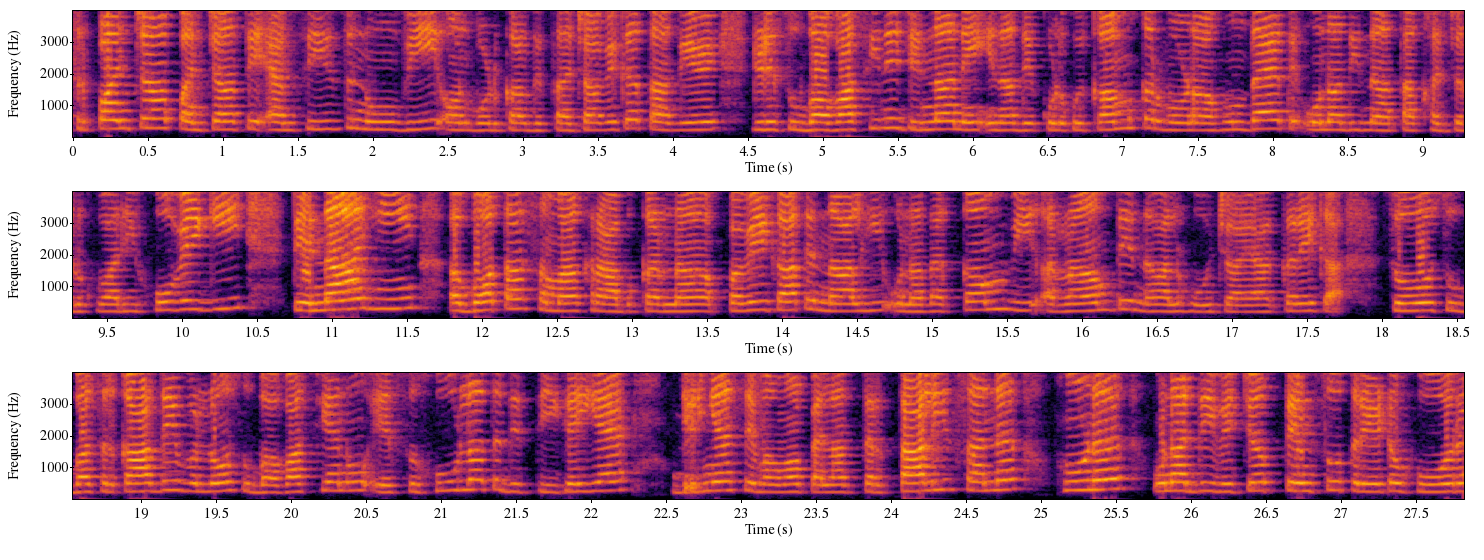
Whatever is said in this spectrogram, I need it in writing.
ਸਰਪੰਚਾਂ, ਪੰਚਾਂ ਤੇ ਐਮਸੀਜ਼ ਨੂੰ ਵੀ ਔਨਬੋਰਡ ਕਰ ਦਿੱਤਾ ਜਾਵੇਗਾ ਤਾਂ ਕਿ ਜਿਹੜੇ ਸੂਬਾ ਵਾਸੀ ਨੇ, ਜਿਨ੍ਹਾਂ ਨੇ ਇਹਨਾਂ ਦੇ ਕੋਲ ਕੋਈ ਕੰਮ ਕਰਵਾਉਣਾ ਹੁੰਦਾ ਹੈ ਤੇ ਉਹਨਾਂ ਦੀ ਨਾ ਤਾਂ ਖੱਜਲ ਖੁਆਰੀ ਹੋਵੇਗੀ ਤੇ ਨਾ ਹੀ ਬਹੁਤਾ ਸਮਾਂ ਖਰਾਬ ਕਰਨਾ ਪਵੇਗਾ ਤੇ ਨਾਲ ਹੀ ਉਹਨਾਂ ਦਾ ਕੰਮ ਵੀ ਆਰਾਮ ਦੇ ਨਾਲ ਹੋ ਜਾਇਆ ਕਰੇਗਾ। ਸੋ ਸੂਬਾ ਸਰਕਾਰ ਦੇ ਵੱਲੋਂ ਸੂਬਾ ਵਾਸੀਆਂ ਨੂੰ ਇਹ ਸਹੂਲਤ ਦਿੱਤੀ ਗਈ ਹੈ ਜਿਹੜੀਆਂ ਸੇਵਾਵਾਂ ਪਹਿਲਾਂ 43 ਸਨ, ਹੁਣ ਉਹਨਾਂ ਦੇ ਵਿੱਚ 363 ਹੋਰ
